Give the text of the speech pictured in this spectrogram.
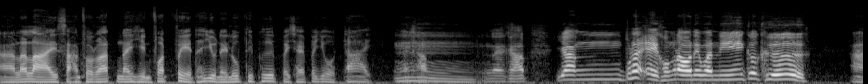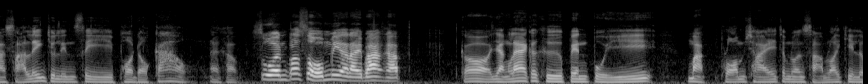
อ่าละลายสารฟอสฟอรัสในหินฟอสเฟตให้อยู่ในรูปที่พืชไปใช้ประโยชน์ได้ นะครับอืมนะครับ อย่างพระเอกของเราในวันนี้ก็คืออ่าสารเร่งจุลินทรีย์พอดอ9นะครับ ส่วนผสมมีอะไรบ้างครับ ก็อย่างแรกก็คือเป็นปุ๋ยหมักพร้อมใช้จำนวน 300 กิโล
